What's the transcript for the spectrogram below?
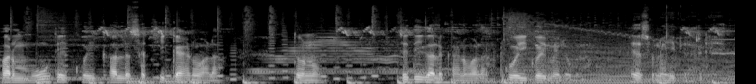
ਪਰ ਮੂੰਹ ਤੇ ਕੋਈ ਗੱਲ ਸੱਚੀ ਕਹਿਣ ਵਾਲਾ, ਤੁਹਾਨੂੰ ਸਿੱਧੀ ਗੱਲ ਕਹਿਣ ਵਾਲਾ ਕੋਈ ਕੋਈ ਮਿਲੂਗਾ, ਇਸ ਨੂੰ ਹੀ ਪਿਆਰ ਕਹੇ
